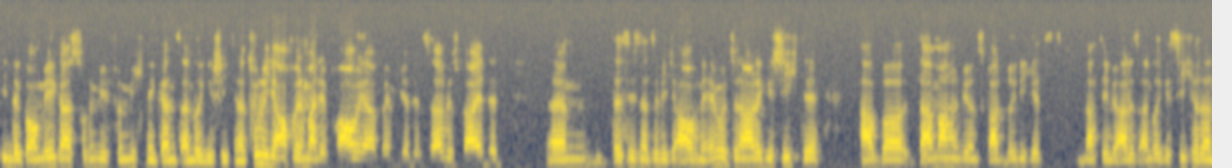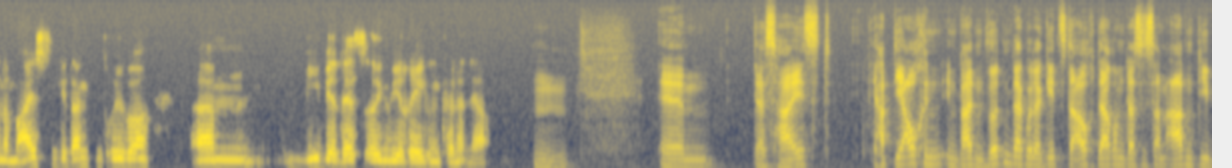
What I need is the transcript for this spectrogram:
in der Gourmet-Gastronomie für mich eine ganz andere Geschichte. Natürlich auch, weil meine Frau ja bei mir den Service leitet. Ähm, das ist natürlich auch eine emotionale Geschichte. Aber da machen wir uns gerade wirklich jetzt, nachdem wir alles andere gesichert haben, am meisten Gedanken drüber, ähm, wie wir das irgendwie regeln können, ja. Hm. Ähm, das heißt, Habt ihr auch in, in Baden-Württemberg oder geht es da auch darum, dass es am Abend die,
